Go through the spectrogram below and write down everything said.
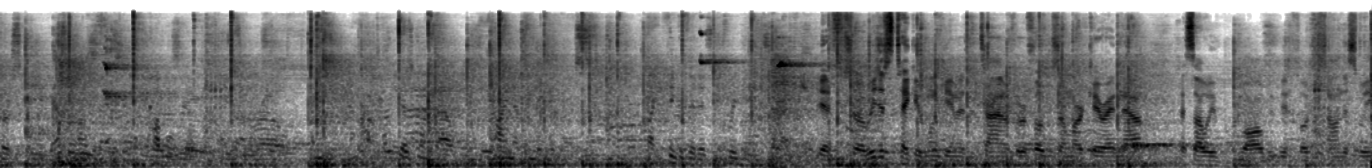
first game. A couple real games in a row. How are you guys going about trying not to make it like think of it as a three game stretch? Yeah, for sure. We just take it one game at a time. We're focused on Marquette right now. That's all we've all we've been focused on this week.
